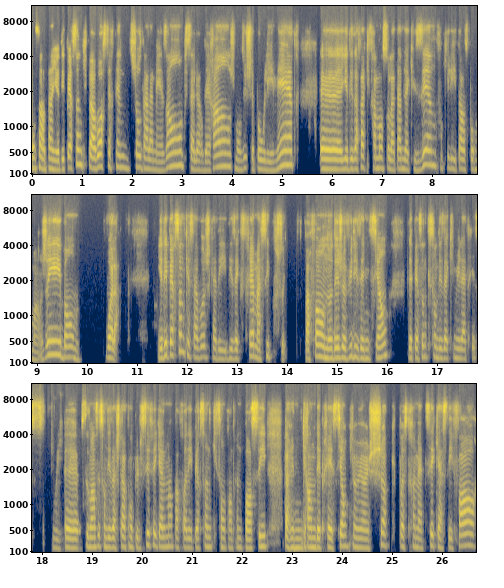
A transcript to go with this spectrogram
On s'entend. Il y a des personnes qui peuvent avoir certaines choses dans la maison, puis ça leur dérange. Mon Dieu, je ne sais pas où les mettre. Euh, il y a des affaires qui se ramassent sur la table de la cuisine, il faut qu'ils les tassent pour manger. Bon, voilà. Il y a des personnes que ça va jusqu'à des, extrêmes assez poussés. Parfois, on a déjà vu des émissions de personnes qui sont des accumulatrices. Oui. Euh, souvent, ce sont des acheteurs compulsifs également, parfois des personnes qui sont en train de passer par une grande dépression, qui ont eu un choc post-traumatique assez fort.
